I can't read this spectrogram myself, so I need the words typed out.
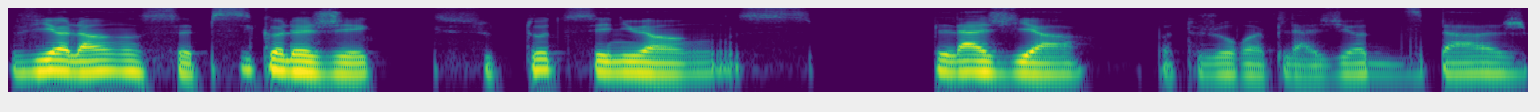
violence psychologique sous toutes ses nuances, plagiat, pas toujours un plagiat de 10 pages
